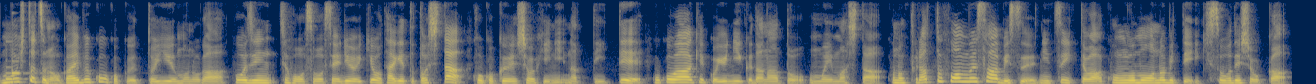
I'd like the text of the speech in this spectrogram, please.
もう一つの外部広告というものが法人地方創生領域をターゲットとしたた広告商品になっていて、ここが結構ユニークだなと思いました。このプラットフォームサービスについては今後も伸びていきそうでしょうか？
